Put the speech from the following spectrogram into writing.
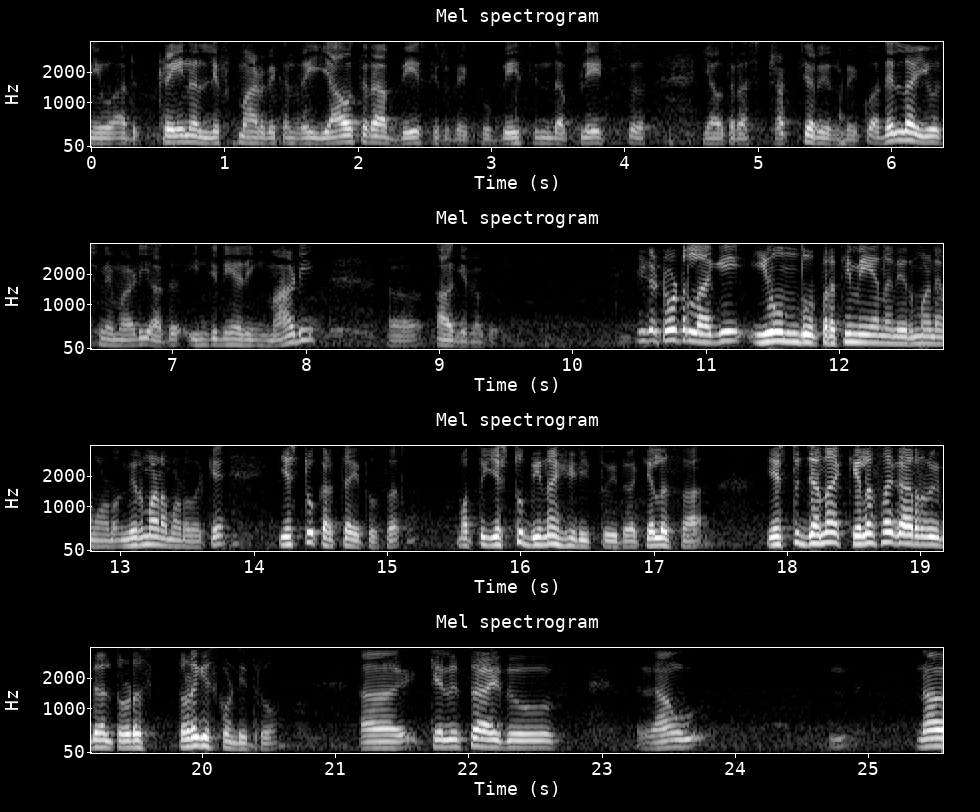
ನೀವು ಅದು ಕ್ರೈನಲ್ಲಿ ಲಿಫ್ಟ್ ಮಾಡಬೇಕಂದ್ರೆ ಯಾವ ಥರ ಬೇಸ್ ಇರಬೇಕು ಬೇಸಿಂದ ಪ್ಲೇಟ್ಸ್ ಯಾವ ಥರ ಸ್ಟ್ರಕ್ಚರ್ ಇರಬೇಕು ಅದೆಲ್ಲ ಯೋಚನೆ ಮಾಡಿ ಅದು ಇಂಜಿನಿಯರಿಂಗ್ ಮಾಡಿ ಆಗಿರೋದು. ಈಗ ಟೋಟಲ್ ಆಗಿ ಈ ಒಂದು ಪ್ರತಿಮೆಯನ್ನು ನಿರ್ಮಾಣ ಮಾಡೋ ನಿರ್ಮಾಣ ಮಾಡೋದಕ್ಕೆ ಎಷ್ಟು ಖರ್ಚಾಯಿತು ಸರ್? ಮತ್ತು ಎಷ್ಟು ದಿನ ಹಿಡಿತು ಇದರ ಕೆಲಸ? ಎಷ್ಟು ಜನ ಕೆಲಸಗಾರರು ಇದರಲ್ಲಿ ತೊಡಸ್ ತೊಡಗಿಸ್ಕೊಂಡಿದ್ರು? ಕೆಲಸ ಇದು ನಾವು ನಾವು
